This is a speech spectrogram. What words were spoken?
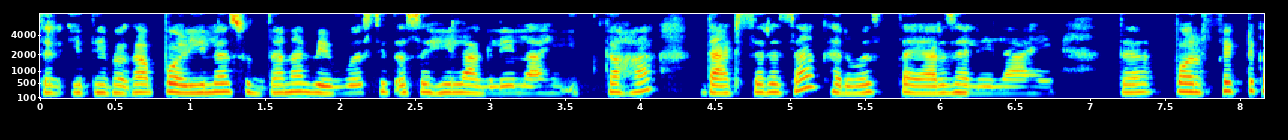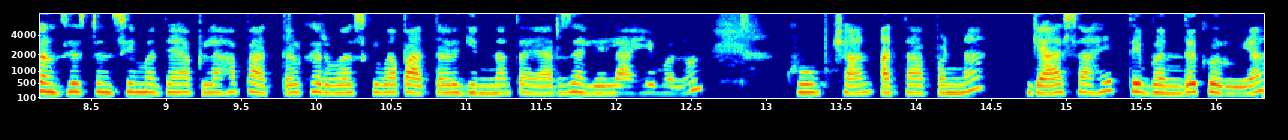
तर इथे बघा पळीला सुद्धा ना व्यवस्थित असं हे लागलेलं आहे. इतका हा दाटसरचा खरवस तयार झालेला आहे. तर परफेक्ट कन्सिस्टन्सीमध्ये आपला हा पातळ खरवस किंवा पातळ गिन्ना तयार झालेला आहे बनून खूप छान. आता आपण ना गॅस आहे ते बंद करूया.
